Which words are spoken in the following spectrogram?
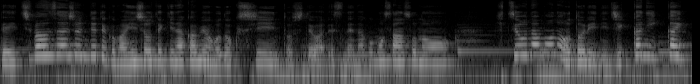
で一番最初に出てくる、まあ、印象的な髪をほどくシーンとしてはですね南雲さんその必要なものを取りに実家に1回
